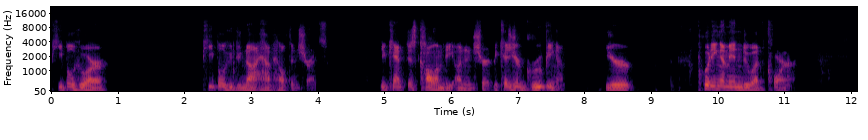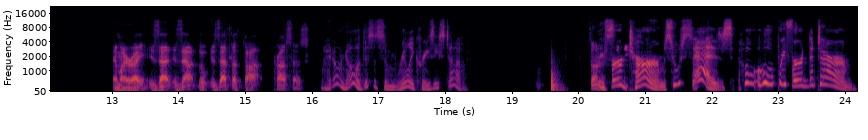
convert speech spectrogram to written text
people who are people who do not have health insurance. You can't just call them the uninsured because you're grouping them. You're putting them into a corner. Am I right? Is that is that the is that the thought process? I don't know. This is some really crazy stuff. Preferred C- terms. Who says? Who who preferred the term?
